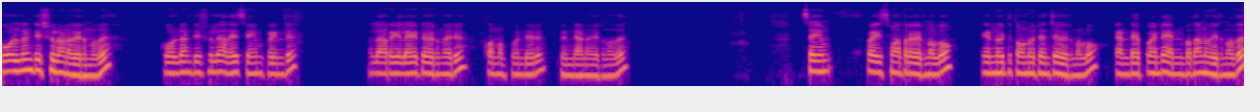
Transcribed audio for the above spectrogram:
ഗോൾഡൻ ടിഷ്യൂലാണ് വരുന്നത്. ഗോൾഡൻ ടിഷ്യൂൽ അതേ സെയിം പ്രിന്റ് നല്ല റിയൽ ആയിട്ട് വരുന്ന ഒരു കൊന്നപ്പൂവിന്റെ ഒരു പ്രിന്റാണ് വരുന്നത്. സെയിം പ്രൈസ് മാത്രമേ വരുന്നുള്ളൂ. എണ്ണൂറ്റി തൊണ്ണൂറ്റഞ്ചേ വരുന്നുള്ളൂ. രണ്ട് പോയിന്റ് എൺപതാണ് വരുന്നത്.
